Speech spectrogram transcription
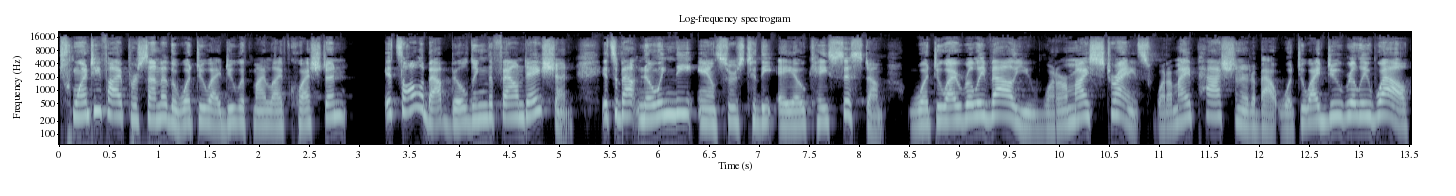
25% of the what do I do with my life question it's all about building the foundation. It's about knowing the answers to the AOK system. What do I really value? What are my strengths? What am I passionate about? What do I do really well?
